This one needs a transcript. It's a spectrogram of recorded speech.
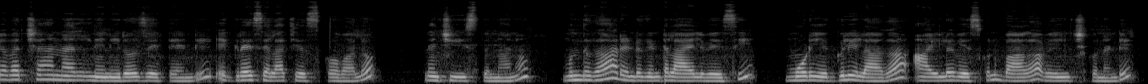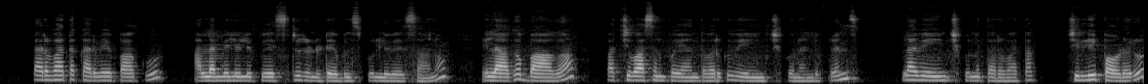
టు అవర్ ఛానల్ నేను ఈరోజు అయితే అండి ఎగ్ రైస్ ఎలా చేసుకోవాలో నేను చూపిస్తున్నాను. ముందుగా రెండు గంటల ఆయిల్ వేసి మూడు ఎగ్గులు ఇలాగా ఆయిల్లో వేసుకొని బాగా వేయించుకునండి. తర్వాత కరివేపాకు అల్లం వెల్లుల్లి పేస్ట్ రెండు టేబుల్ స్పూన్లు వేసాను. ఇలాగ బాగా పచ్చివాసన పోయేంత వరకు వేయించుకునండి ఫ్రెండ్స్. ఇలా వేయించుకున్న తర్వాత చిల్లీ పౌడరు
